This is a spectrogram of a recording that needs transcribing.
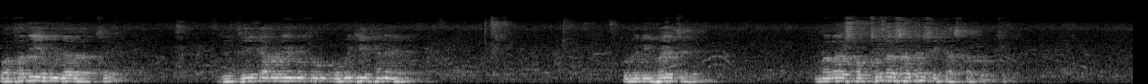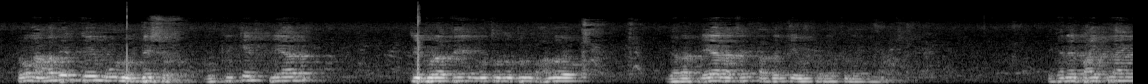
কথা দিয়ে বোঝা যাচ্ছে যে যে কারণে নতুন কমিটি এখানে তৈরি হয়েছে, ওনারা স্বচ্ছতার সাথে সেই কাজটা করছেন। এবং আমাদের যে মূল উদ্দেশ্য ক্রিকেট প্লেয়ার ত্রিপুরাতে নতুন নতুন ভালো যারা প্লেয়ার আছেন তাদেরকে উপরে তুলে নিয়ে আসে। এখানে পাইপলাইন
